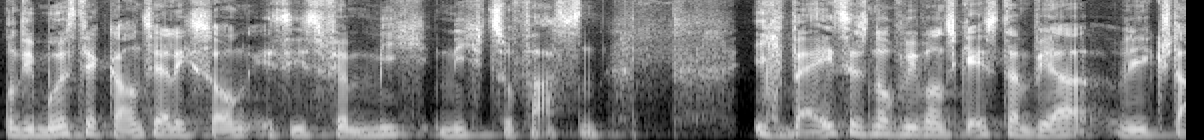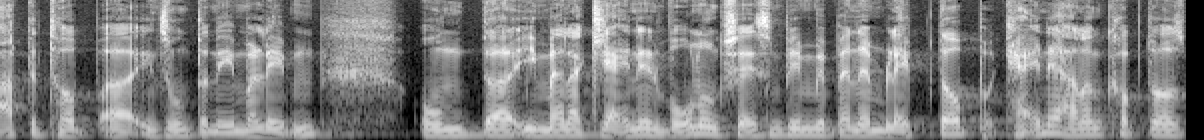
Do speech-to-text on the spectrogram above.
und ich muss dir ganz ehrlich sagen, es ist für mich nicht zu fassen. Ich weiß es noch, wie wenn es gestern wäre, wie ich gestartet habe äh, ins Unternehmerleben und äh, in meiner kleinen Wohnung gesessen bin mit meinem Laptop, keine Ahnung gehabt, was,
